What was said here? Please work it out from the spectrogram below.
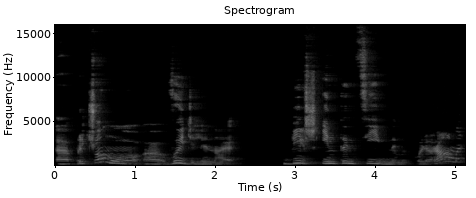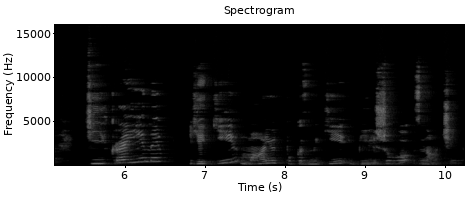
Е, Причому е, виділена більш інтенсивними кольорами ті країни, які мають показники більшого значення.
